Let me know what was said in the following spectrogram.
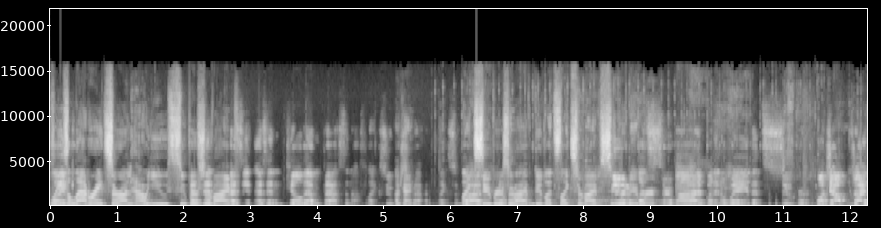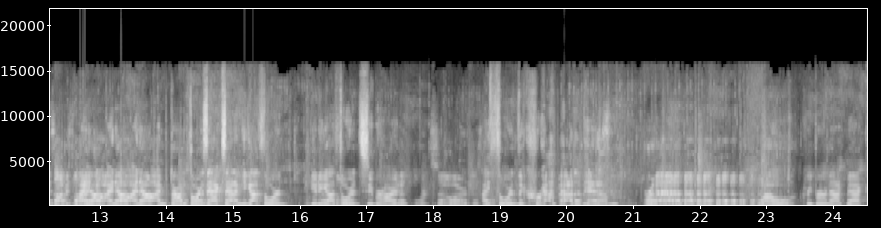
please Like- elaborate, sir, on how you super As in- survive. as in, as in kill them fast enough, like super Okay. survive, like survive. like super them. survive, dude. Let's like survive super Dude, duper. let's survive, but in a way that's super. Watch out, giant zombies behind I know, you. I know, I know. I'm throwing Thor's axe at him. He got Thored. Dude, he got got Thor. Thored super hard. got floored so hard I. Thored the crap out of him. Whoa, creeper knockback.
